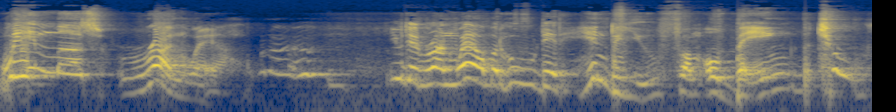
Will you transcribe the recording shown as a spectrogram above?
We must run well. You did run well, but who did hinder you from obeying the truth?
